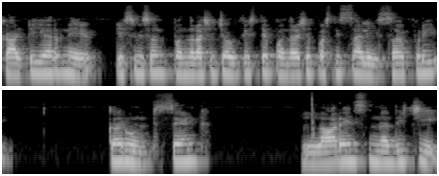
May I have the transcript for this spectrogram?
कार्टियरने इसवी सन पंधराशे चौतीस ते पंधराशे पस्तीस साली सफरी करून सेंट लॉरेन्स नदीची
